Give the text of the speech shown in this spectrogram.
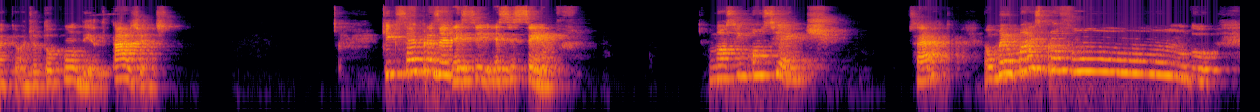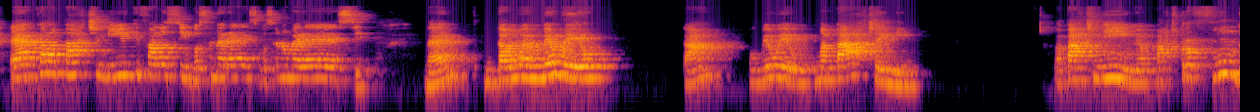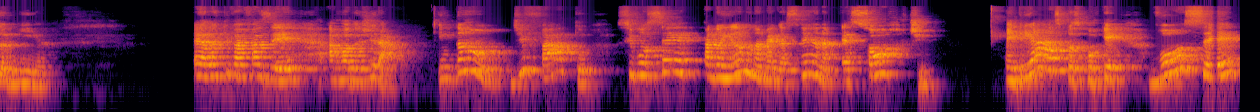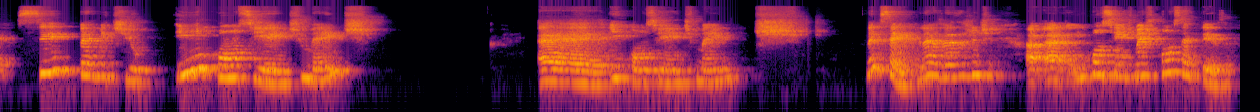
Aqui onde eu tô com o dedo, tá, gente? O que, que representa esse, esse centro? O nosso inconsciente, certo? É o meu mais profundo. É aquela parte minha que fala assim: você merece, você não merece, né? Então é o meu eu, tá? O meu eu, uma parte em mim. Uma parte minha, uma parte profunda minha. Ela que vai fazer a roda girar. Então, de fato, se você está ganhando na Mega Sena, é sorte, entre aspas, porque você se permitiu inconscientemente, é, inconscientemente, nem sempre, né? Às vezes a gente, inconscientemente, com certeza,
